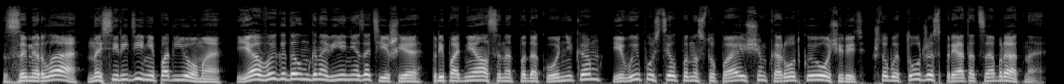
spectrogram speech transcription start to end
Замерла на середине подъема. Я выгадал мгновение затишья, приподнялся над подоконником и выпустил по наступающим короткую очередь, чтобы тут же спрятаться обратно.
